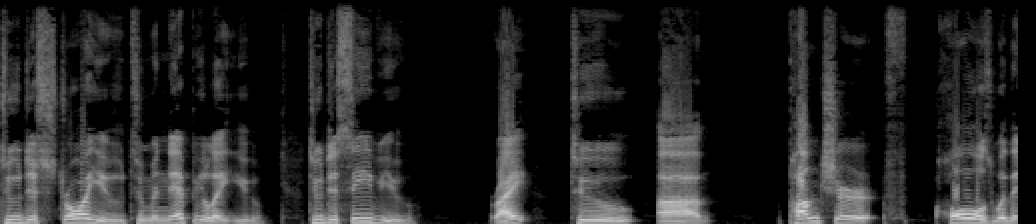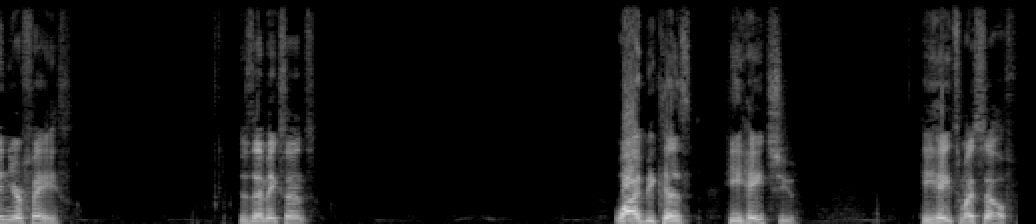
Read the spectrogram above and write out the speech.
to destroy you, to manipulate you, to deceive you, right? To uh, puncture f- holes within your faith. Does that make sense? Why? Because he hates you. He hates myself.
